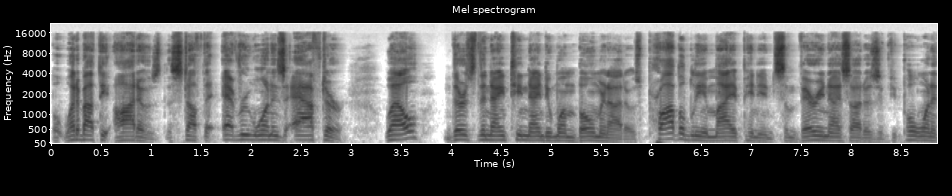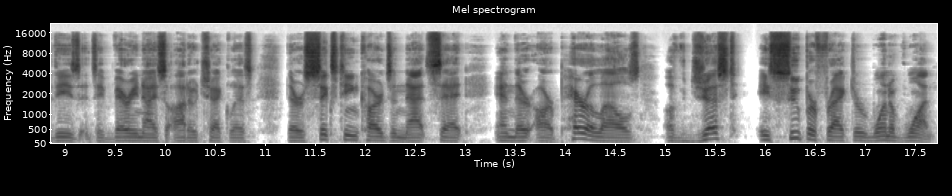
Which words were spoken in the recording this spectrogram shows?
But what about the autos, the stuff that everyone is after? Well, there's the 1991 Bowman autos. Probably, in my opinion, some very nice autos. If you pull one of these, it's a very nice auto checklist. There are 16 cards in that set, and there are parallels of just a superfractor one of one.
